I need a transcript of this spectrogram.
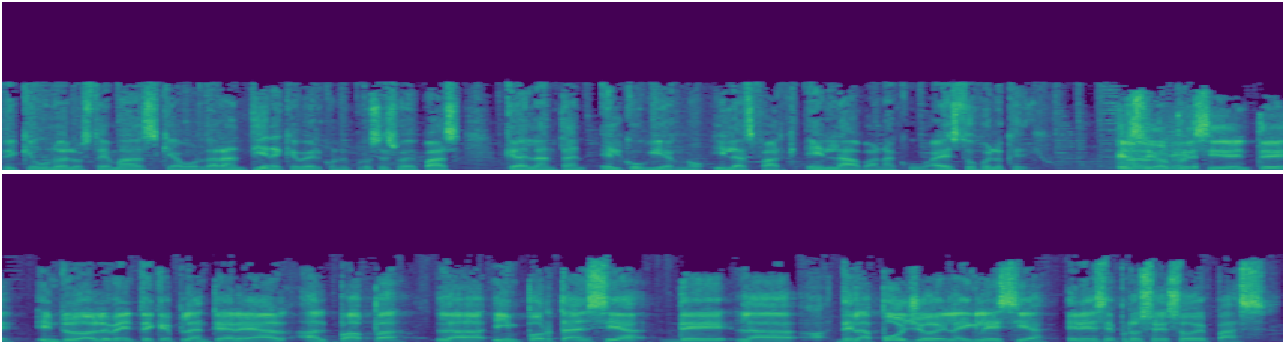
de que uno de los temas que abordarán tiene que ver con el proceso de paz que adelantan el gobierno y las FARC en La Habana, Cuba. Esto fue lo que dijo. El señor presidente indudablemente que planteará al, Papa la importancia de la, del apoyo de la Iglesia en ese proceso de paz.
